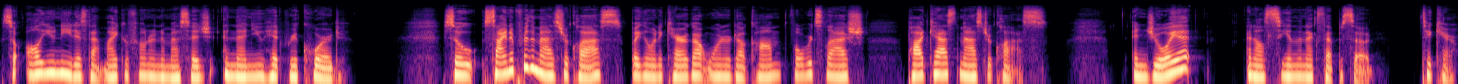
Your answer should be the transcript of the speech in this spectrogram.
So all you need is that microphone and a message, and then you hit record. So sign up for the masterclass by going to karagottwarner.com forward slash podcast masterclass. Enjoy it, and I'll see you in the next episode. Take care.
